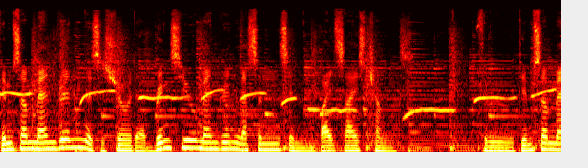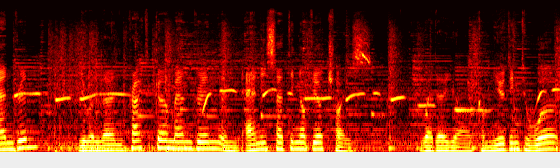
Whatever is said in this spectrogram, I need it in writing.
Dim Sum Mandarin is a show that brings you Mandarin lessons in bite-sized chunks. Through Dim Sum Mandarin, you will learn practical Mandarin in any setting of your choice, whether you're commuting to work,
